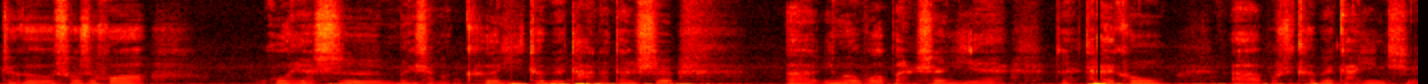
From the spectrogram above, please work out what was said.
这个说实话，我也是没什么可以特别谈的。但是，呃，因为我本身也对太空，呃，不是特别感兴趣。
